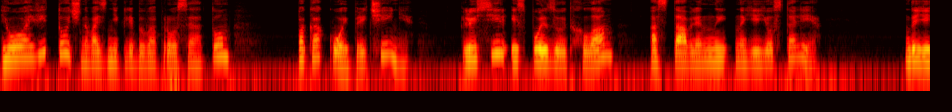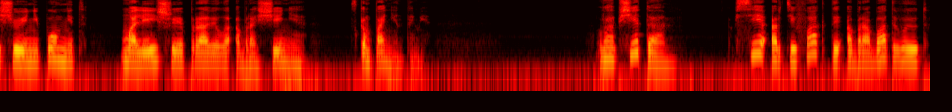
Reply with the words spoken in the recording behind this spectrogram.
И у Ави точно возникли бы вопросы о том, по какой причине Люсиль использует хлам, оставленный на ее столе. Да еще и не помнит малейшие правила обращения с компонентами. Вообще-то, все артефакты обрабатывают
